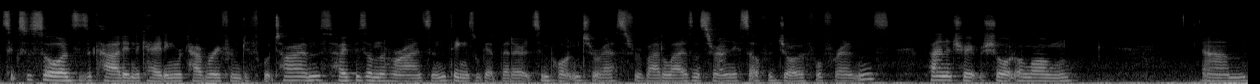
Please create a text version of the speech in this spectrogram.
Six of Swords is a card indicating recovery from difficult times. Hope is on the horizon. Things will get better. It's important to rest, revitalize, and surround yourself with joyful friends. Plan a trip, short or long. Um,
